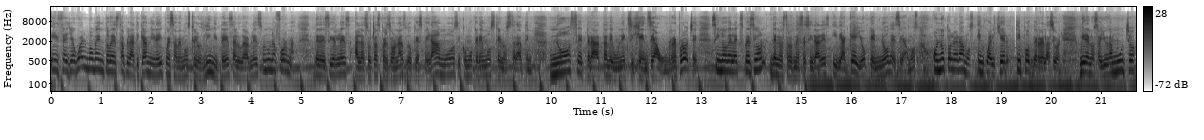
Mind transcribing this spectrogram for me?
Y se llegó el momento de esta plática, mire, y pues sabemos que los límites saludables son una forma de decirles a las otras personas lo que esperamos y cómo queremos que nos traten. No se trata de una exigencia o un reproche, sino de la expresión de nuestras necesidades y de aquello que no deseamos o no toleramos en cualquier tipo de relación. Mire, nos ayuda mucho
